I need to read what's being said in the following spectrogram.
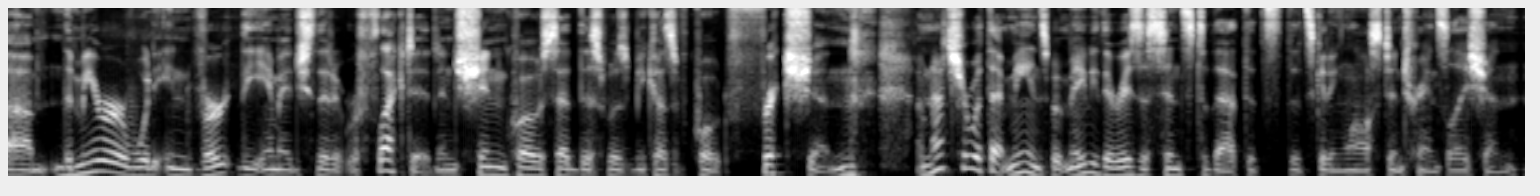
um, the mirror would invert the image that it reflected. And Shen Kuo said this was because of quote friction. I'm not sure what that means, but maybe there is a sense to that that's that's getting lost in translation.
